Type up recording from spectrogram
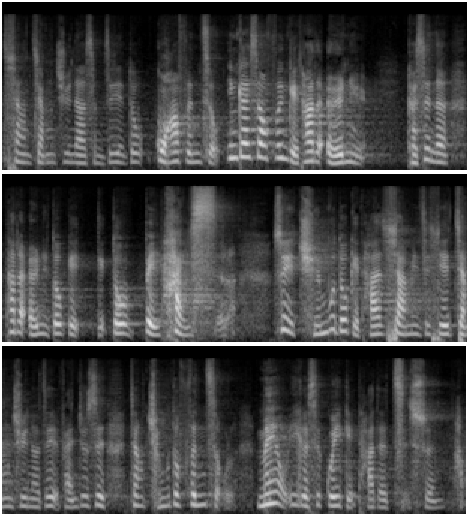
像将军啊什么这些都瓜分走，应该是要分给他的儿女。可是呢，他的儿女都给给都被害死了，所以全部都给他下面这些将军啊，这些反正就是这样，全部都分走了，没有一个是归给他的子孙。好，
